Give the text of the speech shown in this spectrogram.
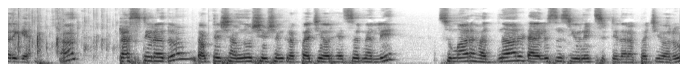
ಅವರಿಗೆ. ಟ್ರಸ್ಟ್ ಇರೋದು ಡಾಕ್ಟರ್ ಶಾಮನೂರ್ ಶಿವಶಂಕರ್ ಅಪ್ಪಾಜಿ ಅವ್ರ ಹೆಸರಿನಲ್ಲಿ ಸುಮಾರು ಹದಿನಾರು ಡಯಾಲಿಸಿಸ್ ಯೂನಿಟ್ಸ್ ಇಟ್ಟಿದ್ದಾರೆ ಅಪ್ಪಾಜಿ ಅವರು.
